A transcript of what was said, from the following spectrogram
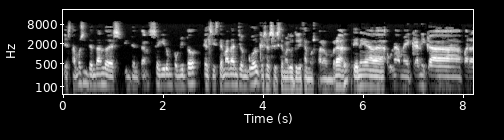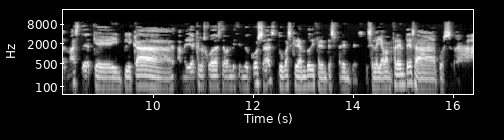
estamos intentando es intentar seguir un poquito el sistema Dungeon World, que es el sistema que utilizamos para Umbral. Tiene una mecánica para el máster que implica, a medida que los jugadores te van diciendo cosas, tú vas creando diferentes frentes. Se le llaman frentes a, pues, a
